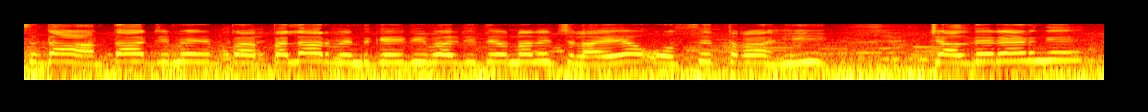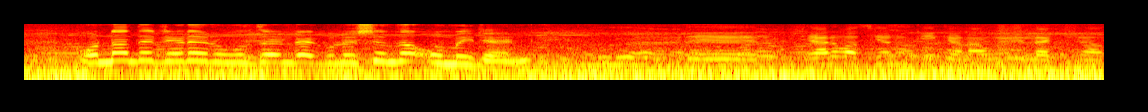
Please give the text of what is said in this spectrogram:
ਸਿਧਾਂਤ ਆ ਜਿਵੇਂ ਪਹਿਲਾਂ ਅਰਵਿੰਦ ਕੇਜਰੀਵਾਲ ਜੀ ਤੇ ਉਹਨਾਂ ਨੇ ਚਲਾਏ ਆ ਉਸੇ ਤਰ੍ਹਾਂ ਹੀ ਚੱਲਦੇ ਰਹਿਣਗੇ। ਉਹਨਾਂ ਦੇ ਜਿਹੜੇ ਰੂਲਸ ਐਂਡ ਰੈਗੂਲੇਸ਼ਨਸ ਆ ਉਵੇਂ ਹੀ ਰਹਿਣਗੇ। ਤੇ ਸ਼ਹਿਰ ਵਾਸੀਆਂ ਨੂੰ ਕੀ ਕਹਿਣਾ ਹੋਵੇ ਇਲੈਕਸ਼ਨਾਂ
